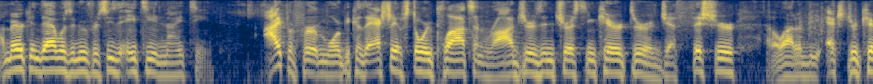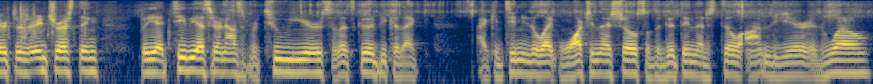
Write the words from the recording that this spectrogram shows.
American Dad was renewed for season 18 and 19. I prefer it more because they actually have story plots and Roger's interesting character and Jeff Fischer and a lot of the extra characters are interesting. But yeah, TBS are announcing for two years, so that's good because I I continue to like watching that show, so it's a good thing that it's still on the air as well.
